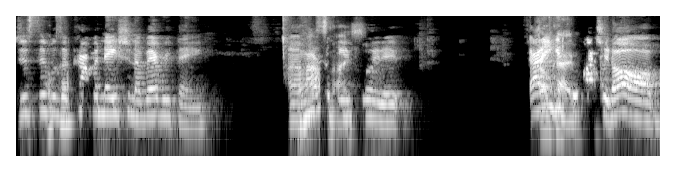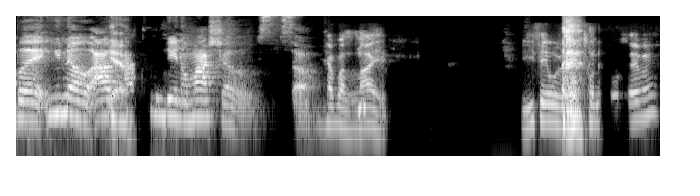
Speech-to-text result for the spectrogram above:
Just it was a combination of everything. Um, Oh, I really nice. enjoyed it. I didn't get to watch it all, but you know, I, Yeah. I tuned in on my shows. So have a life. You say it was on twenty four seven?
